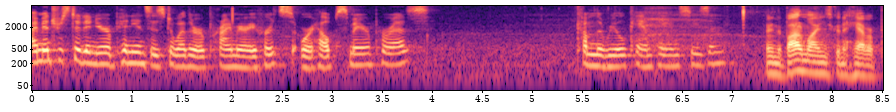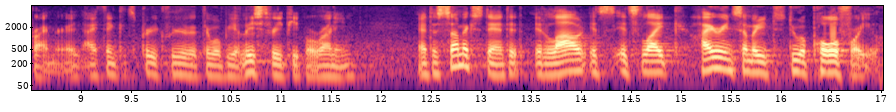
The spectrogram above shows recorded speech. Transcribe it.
I'm interested in your opinions as to whether a primary hurts or helps Mayor Perez come the real campaign season. I mean, the bottom line is going to have a primary. I think it's pretty clear that there will be at least three people running. And to some extent, it, it allowed, it's, it's like hiring somebody to do a poll for you.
